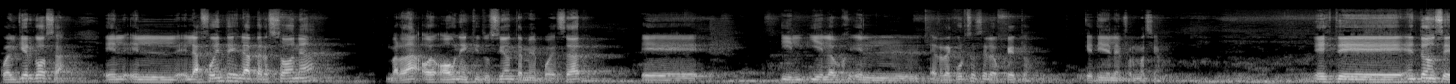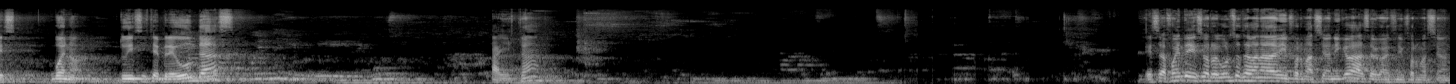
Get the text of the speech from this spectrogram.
Cualquier cosa. El- el- la fuente es la persona, ¿verdad? O, o una institución también puede ser. Eh, y el, el- recurso es el objeto que tiene la información. Este, entonces, bueno, tú hiciste preguntas. Ahí está. Esa fuente y esos recursos te van a dar información. ¿Y qué vas a hacer con esa información?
